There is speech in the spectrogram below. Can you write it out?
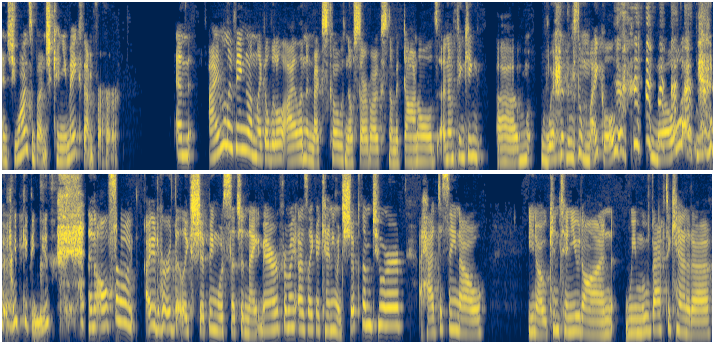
And she wants a bunch. Can you make them for her? And I'm living on like a little island in Mexico with no Starbucks, no McDonald's. And I'm thinking, um, where there's no Michael. no, I can't make these. And also, I had heard that like shipping was such a nightmare for me. I was like, I can't even ship them to her. I had to say no. You know, continued on. We moved back to Canada,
